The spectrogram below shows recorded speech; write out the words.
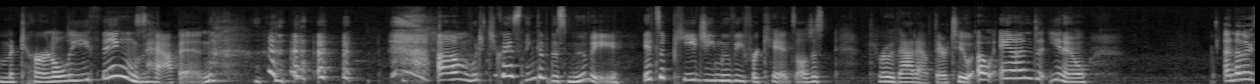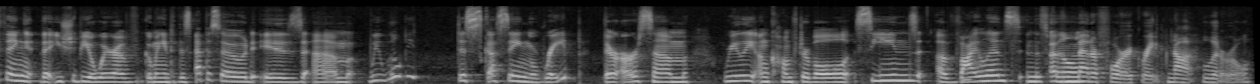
maternally things happen. um, what did you guys think of this movie? It's a PG movie for kids. I'll just throw that out there too. Oh, and you know, another thing that you should be aware of going into this episode is um, we will be discussing rape. There are some really uncomfortable scenes of violence in this of film, metaphoric rape, not literal.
